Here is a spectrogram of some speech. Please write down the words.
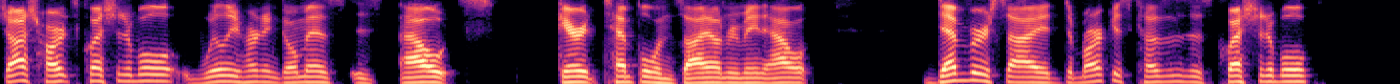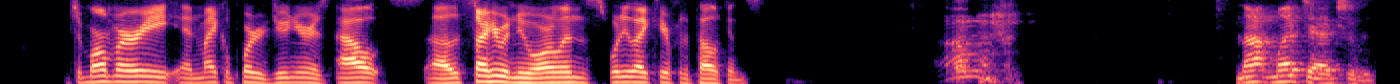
Josh Hart's questionable. Willy Hernangomez is out. Garrett Temple and Zion remain out. Denver side, Demarcus Cousins is questionable. Jamal Murray and Michael Porter Jr. is out. Uh, let's start here with New Orleans. What do you like here for the Pelicans? Um, not much actually.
